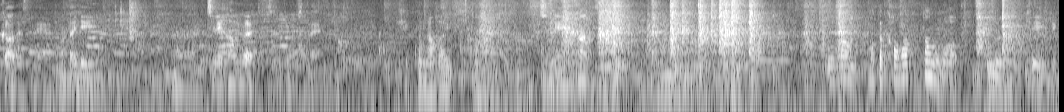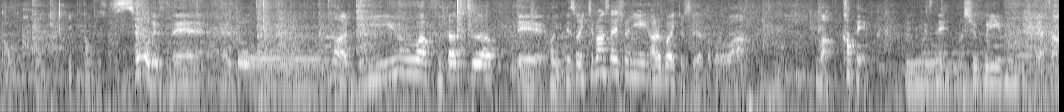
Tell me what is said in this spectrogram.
がですね、まあ、大体、うん、1年半ぐらい続きましたね結構長い期間1年半ですね。こがまた変わったのはどのような経緯で変わっていったんですか、ね、そうですね。えっ、ー、とまあ理由は2つあって、はい、でその一番最初にアルバイトしてたところは、まあ、カフェですね、まあ、シュークリーム屋さん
